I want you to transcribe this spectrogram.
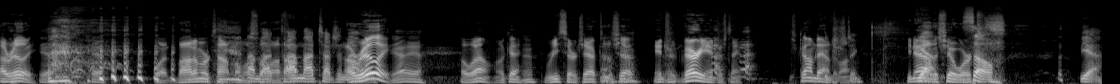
Oh, really? Yeah. what, bottom or top almost I'm fell not, off? I'm not touching oh, that. oh, one. really? Yeah, yeah. Oh, wow. Okay. Research after the show. Inter- very interesting. Just calm down, Devon. You know how the show works. So, yeah.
